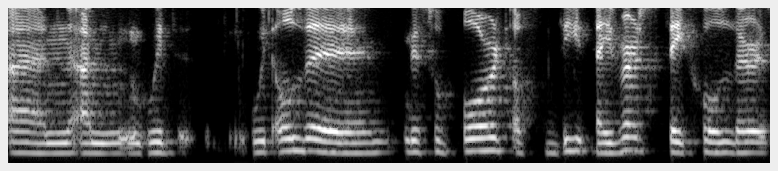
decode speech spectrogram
and, and with with all the, the support of the diverse stakeholders,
